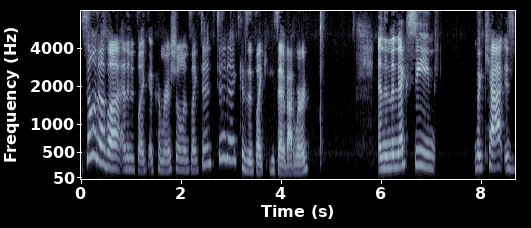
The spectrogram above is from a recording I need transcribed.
Son of a and then it's like a commercial and it's like because it's like he said a bad word. And then the next scene the cat is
